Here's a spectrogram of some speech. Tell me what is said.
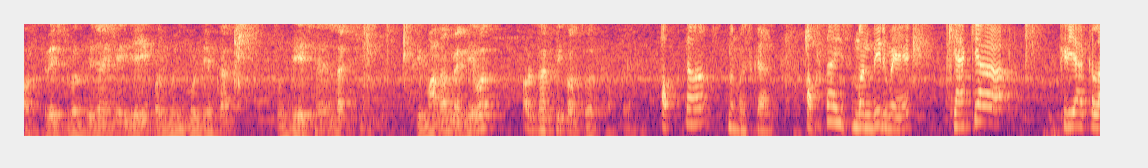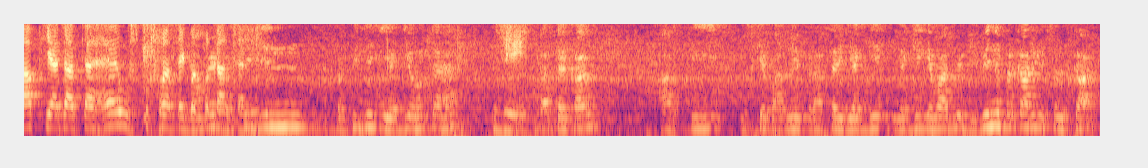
और श्रेष्ठ बनते जाएँगे। यही प्रभु गुरुदेव का उद्देश्य है, लक्ष्य कि मानव में देवत और धरती पर स्वर्ग करते हैं अपना, नमस्कार। अपना इस मंदिर में क्या क्या क्रियाकलाप किया जाता है उस पर थोड़ा सा एक बार प्रकाश डालिए। प्रतिदिन प्रतिदिन यज्ञ होता है। जी। प्रातःकाल आरती उसके बाद में प्रातः यज्ञ यज्ञ के बाद में विभिन्न प्रकार के संस्कार।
